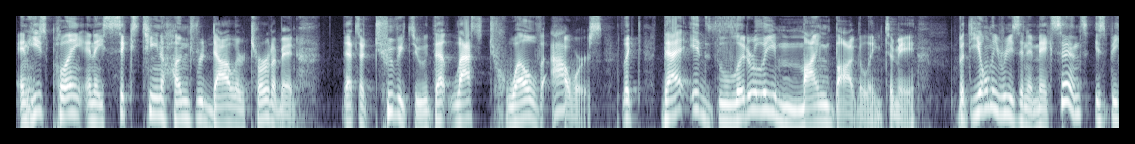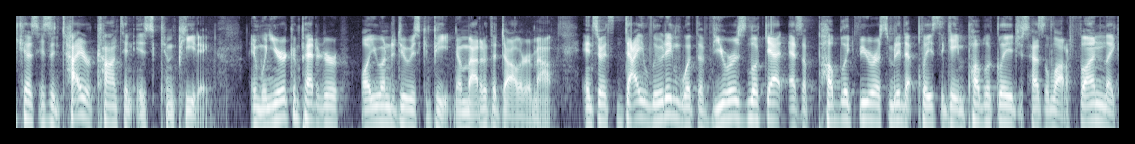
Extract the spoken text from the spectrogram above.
And he's playing in a sixteen hundred dollar tournament. That's a two v two that lasts twelve hours. Like that is literally mind boggling to me But the only reason it makes sense is because his entire content is competing. And when you're a competitor, all you want to do is compete, no matter the dollar amount. And so it's diluting what the viewers look at as a public viewer, as somebody that plays the game publicly, just has a lot of fun. Like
